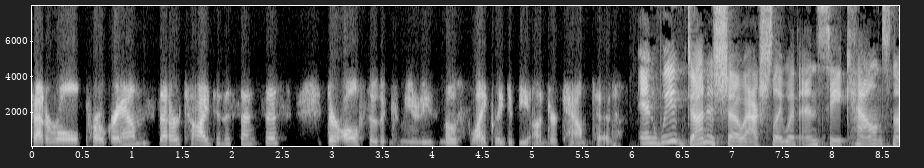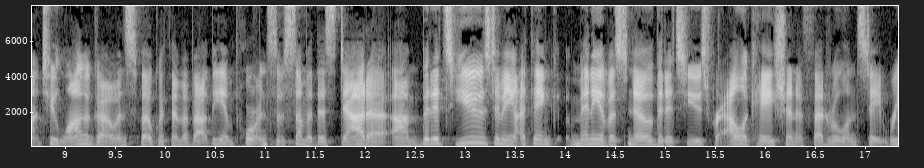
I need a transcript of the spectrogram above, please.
federal programs that are tied to the census, they're also the communities most likely to be undercounted. And we've done a show actually with NC Counts not too long ago and spoke with them about the importance of some of this data. Um, but it's used, I mean, I think many of us know that it's used for allocation of federal and state resources,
